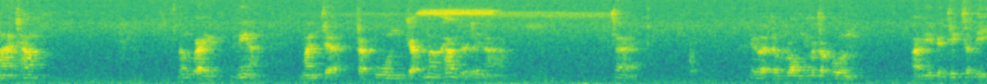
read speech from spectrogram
มาทำต้องไปเนี่ยมันจะตระกูลจะมั่งคั่งอยู่ด้วยนะใช่เรียกว่าดำรงตระกูลอันนี้เป็น ทฤษฎี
